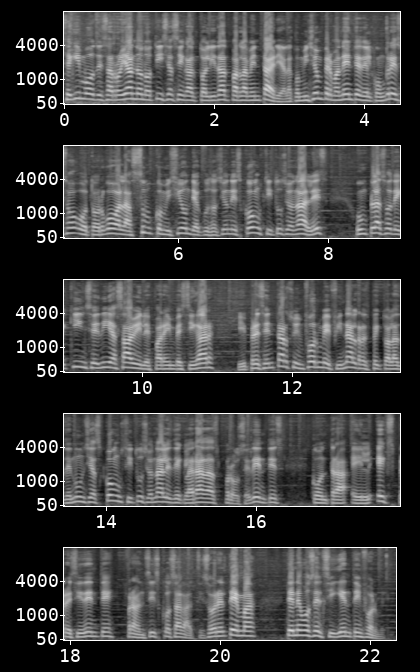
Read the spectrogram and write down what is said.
Seguimos desarrollando noticias en actualidad parlamentaria. La Comisión Permanente del Congreso otorgó a la Subcomisión de Acusaciones Constitucionales un plazo de 15 días hábiles para investigar y presentar su informe final respecto a las denuncias constitucionales declaradas procedentes contra el expresidente Francisco Sagasti. Sobre el tema tenemos el siguiente informe.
